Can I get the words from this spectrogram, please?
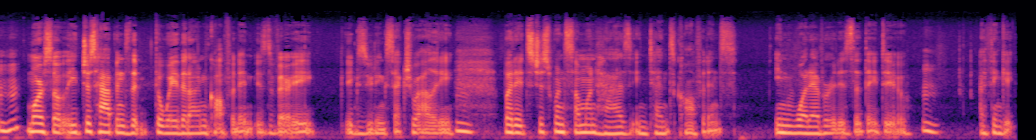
Mm-hmm. More so, it just happens that the way that I'm confident is very exuding sexuality. Mm. But it's just when someone has intense confidence in whatever it is that they do. Mm. I think it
